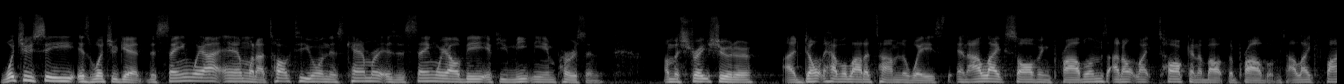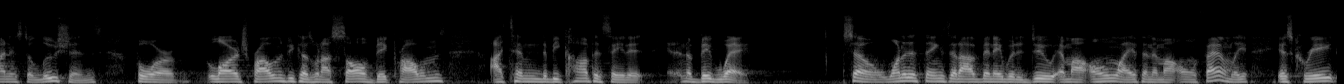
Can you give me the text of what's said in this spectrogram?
what you see is what you get. The same way I am when I talk to you on this camera is the same way I'll be if you meet me in person. I'm a straight shooter. I don't have a lot of time to waste, and I like solving problems. I don't like talking about the problems. I like finding solutions for large problems because when I solve big problems, I tend to be compensated in a big way. So, one of the things that I've been able to do in my own life and in my own family is create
